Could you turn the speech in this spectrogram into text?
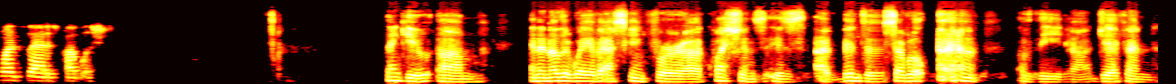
once that is published. Thank you. Um, and another way of asking for uh, questions is I've been to several of the uh, JFN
